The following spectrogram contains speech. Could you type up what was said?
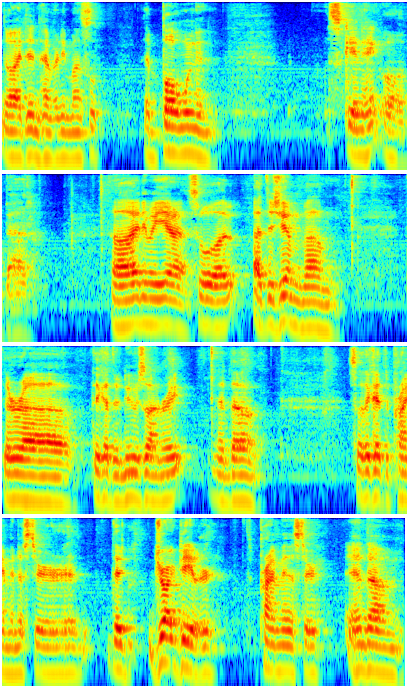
no, I didn't have any muscle. The bone and skin, hang- oh, bad. Uh, anyway, yeah. So uh, at the gym, um, they're uh, they got the news on, right? And uh, so they got the prime minister, the drug dealer, prime minister, and um,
